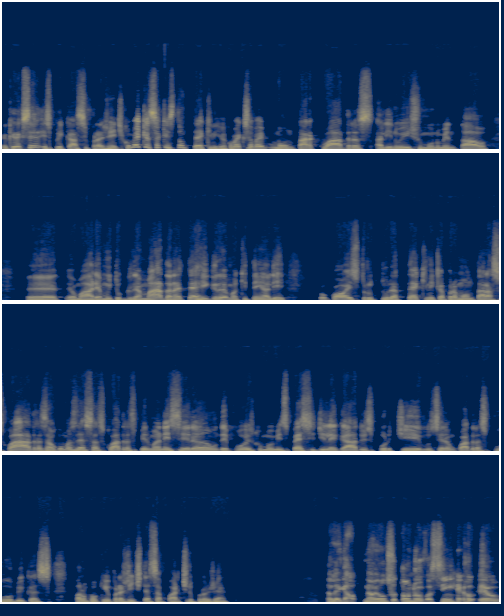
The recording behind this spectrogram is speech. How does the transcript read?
Eu queria que você explicasse para a gente como é que é essa questão técnica, como é que você vai montar quadras ali no eixo monumental. É, é uma área muito gramada, né? Terra e grama que tem ali. Qual a estrutura técnica para montar as quadras? Algumas dessas quadras permanecerão depois como uma espécie de legado esportivo? Serão quadras públicas? Fala um pouquinho para a gente dessa parte do projeto. Legal. Não, eu não sou tão novo assim. Eu, eu,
